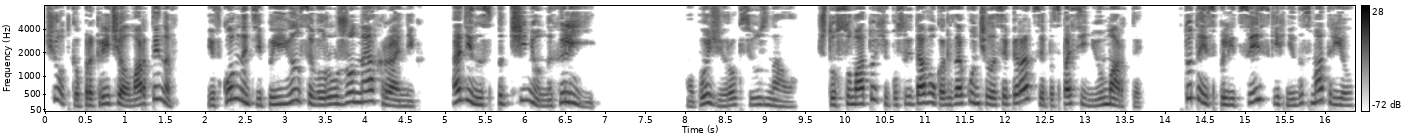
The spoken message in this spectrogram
четко прокричал Мартынов, и в комнате появился вооруженный охранник, один из подчиненных Ильи. А позже Рокси узнала, что в суматохе после того, как закончилась операция по спасению Марты, кто-то из полицейских не досмотрел,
